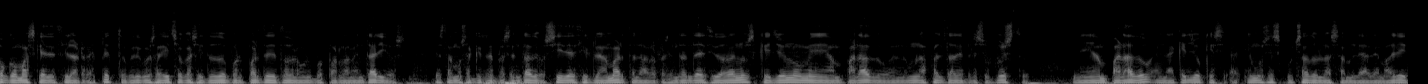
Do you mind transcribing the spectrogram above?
poco más que decir al respecto. Creo que se ha dicho casi todo por parte de todos los grupos parlamentarios que estamos aquí representados. Sí decirle a Marta, la representante de Ciudadanos, que yo no me he amparado en una falta de presupuesto. Me he amparado en aquello que hemos escuchado en la Asamblea de Madrid,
